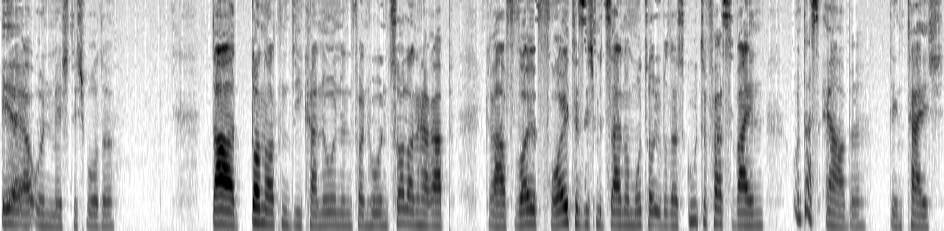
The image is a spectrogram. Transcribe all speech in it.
ehe er ohnmächtig wurde. Da donnerten die Kanonen von Hohenzollern herab, Graf Wolf freute sich mit seiner Mutter über das gute Fass Wein und das Erbe, den Teich,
